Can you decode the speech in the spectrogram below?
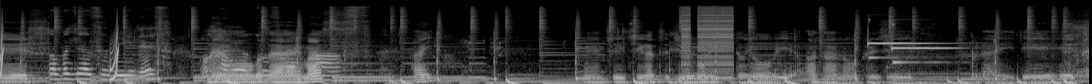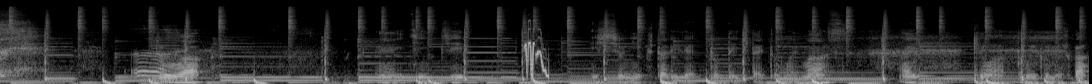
です。おはようございます。はい、えー、11月15日土曜日朝の9時くらいです。うん。今日は、えー、一日一緒に2人で撮っていきたいと思います。はい。今日はどこ行くんですか？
